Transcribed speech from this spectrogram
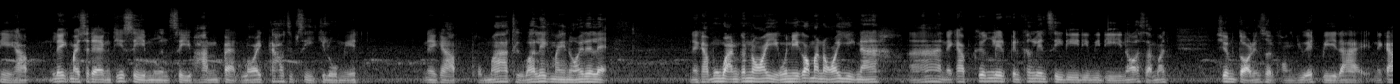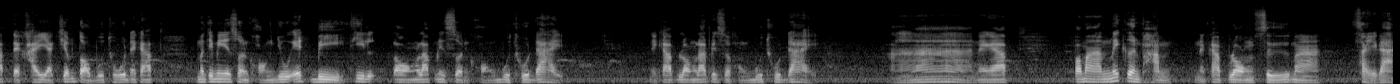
นี่ครับเลขไม้แสดงที่ 44,894 กิโลเมตรนะครับผมว่าถือว่าเลขไม้น้อยเลยแหละนะครับเมื่อวานก็น้อยอีกวันนี้ก็มาน้อยอีกนะอ่านะครับเครื่องเล่นเป็นเครื่องเล่น CD DVD เนาะสามารถ เชื่อมต่อในส่วนของ USB ได้นะครับ แต่ใครอยากเชื่อมต่อบลูทูธนะครับ มันจะมีในส่วนของ USB ที่รองรับในส่วนของบลูทูธได้นะครับ รองรับในส่วนของบลูทูธได้ อ่า นะครับ ประมาณไม่เกินพันนะครับ ลองซื้อมาใส่ได้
